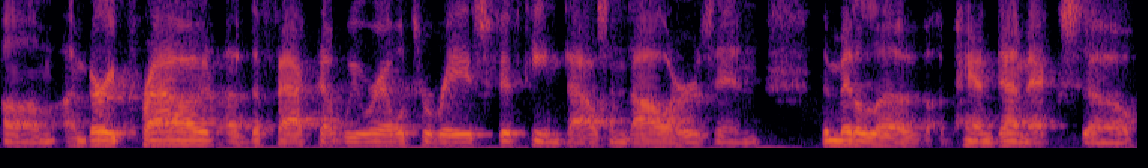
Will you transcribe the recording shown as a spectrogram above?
Um, I'm very proud of the fact that we were able to raise $15,000 in the middle of a pandemic. So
